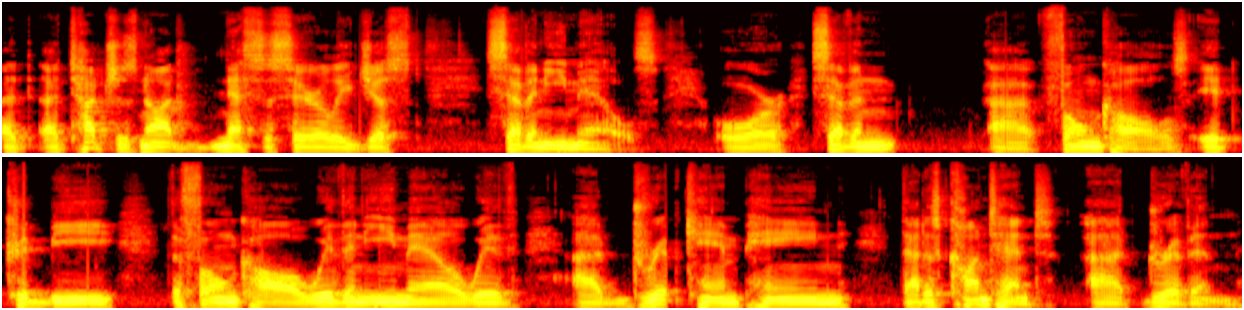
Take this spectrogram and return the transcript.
a, a touch is not necessarily just seven emails or seven uh, phone calls. It could be the phone call with an email with a drip campaign that is content uh, driven.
